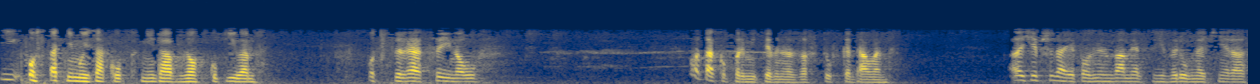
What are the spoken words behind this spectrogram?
I ostatni mój zakup niedawno kupiłem oscylacyjną o taką prymitywną za stówkę dałem. Ale się przydaje, powiem wam, jak coś wyrównać nieraz,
